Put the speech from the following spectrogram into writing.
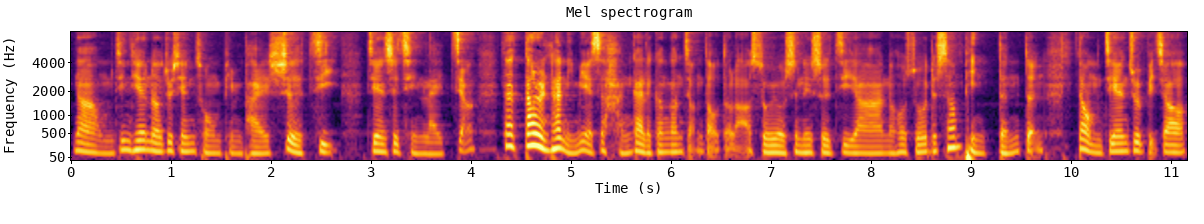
那我们今天呢，就先从品牌设计这件事情来讲。那当然，它里面也是涵盖了刚刚讲到的啦，所有室内设计啊，然后所有的商品等等。但我们今天就比较，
